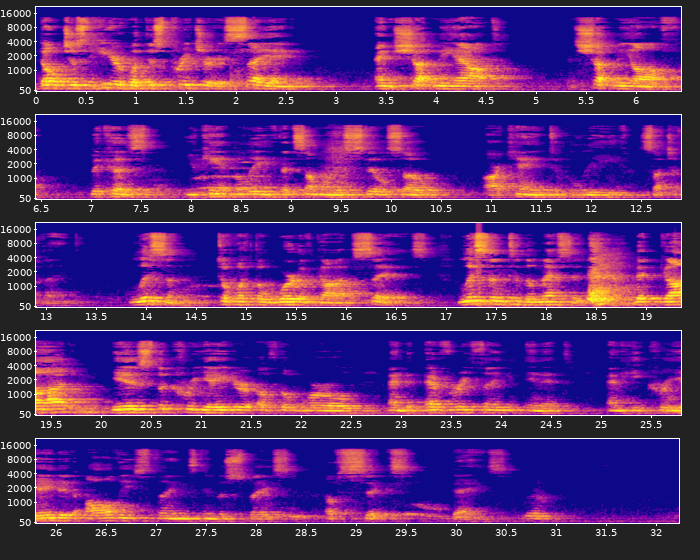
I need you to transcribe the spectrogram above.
Don't just hear what this preacher is saying and shut me out and shut me off because you can't believe that someone is still so arcane to believe such a thing. Listen to what the Word of God says. Listen to the message that God is the creator of the world and everything in it. And He created all these things in the space of six days.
